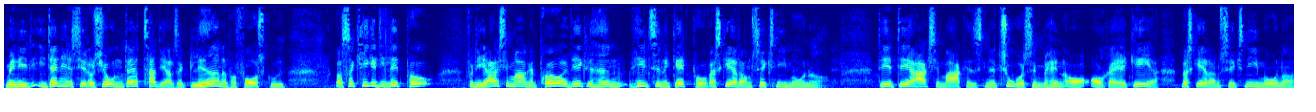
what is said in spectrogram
Men i, i den her situation, der tager de altså glæderne på forskud. Og så kigger de lidt på, fordi aktiemarkedet prøver i virkeligheden hele tiden at gætte på, hvad sker der om 6-9 måneder. Det, det er aktiemarkedets natur simpelthen at, at reagere. Hvad sker der om 6-9 måneder?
